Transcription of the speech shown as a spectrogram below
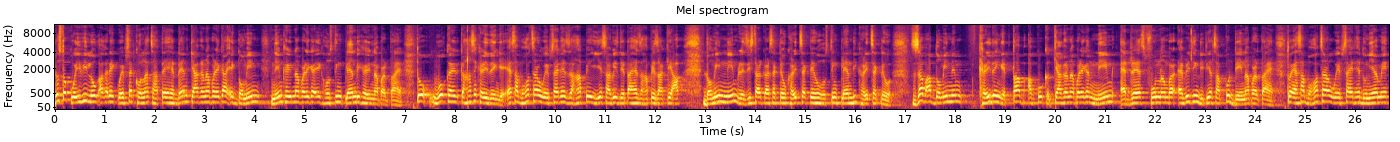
दोस्तों, कोई भी लोग अगर एक वेबसाइट खोलना चाहते हैं देन क्या करना पड़ेगा? एक डोमेन नेम खरीदना पड़ेगा, एक होस्टिंग प्लान भी खरीदना पड़ता है। तो वो खरीद, कहाँ से खरीदेंगे? ऐसा बहुत सारा वेबसाइट है जहाँ पे ये सर्विस देता है, जहाँ पे जाके आप डोमेन नेम रजिस्टर कर सकते हो, खरीद सकते हो होस्टिंग प्लान भी खरीद सकते हो। जब आप डोमेन नेम खरीदेंगे, तब आपको क्या करना पड़ेगा? Name address phone number everything details आपको देना पड़ता है। तो ऐसा बहुत सारा वेबसाइट है दुनिया में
